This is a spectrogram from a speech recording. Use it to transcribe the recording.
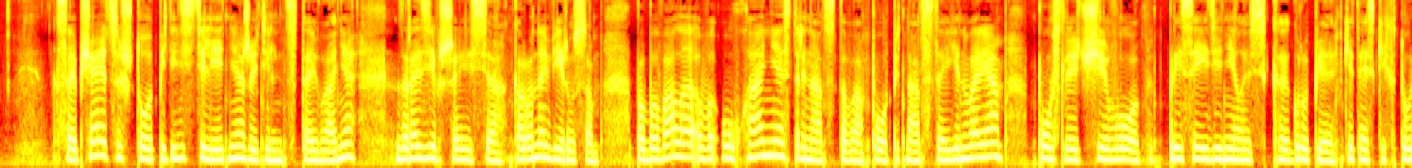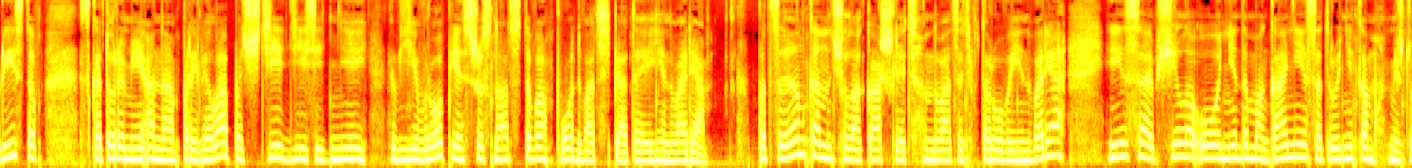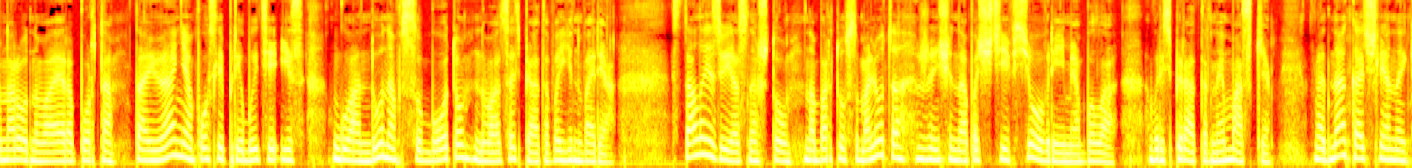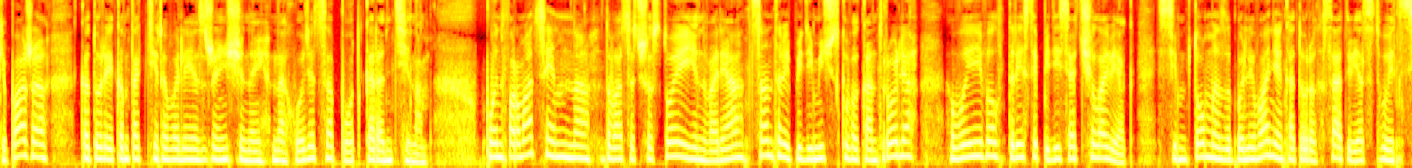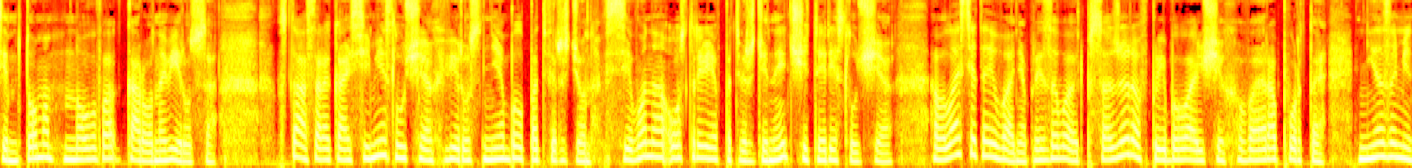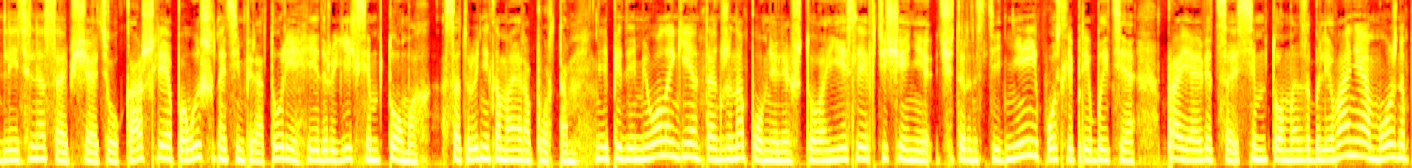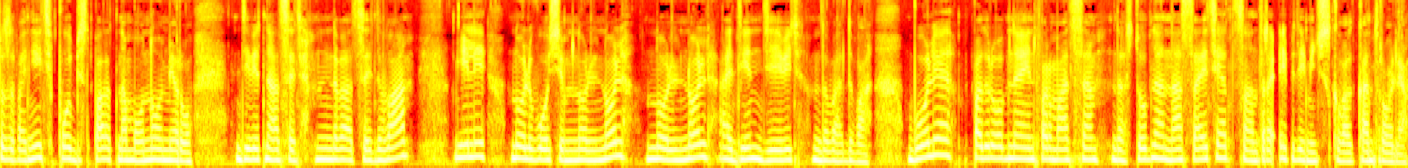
Сообщается, что 50-летняя жительница Тайваня, заразившаяся коронавирусом, побывала в Ухане с 13 по 15 января, после чего присоединилась к группе китайских туристов, с которыми она провела почти 10 дней в Европе с 16 по 25 января. Пациентка начала кашлять 22 января и сообщила о недомогании сотрудникам международного аэропорта Тайюаня после прибытия из Гуандуна в субботу 25 января. Стало известно, что на борту самолета женщина почти все время была в респираторной маске. Однако члены экипажа, которые контактировали с женщиной, находятся под карантином. По информации на 26 января Центр эпидемического контроля выявил 350 человек, симптомы заболевания которых соответствуют симптомам нового коронавируса. В 147 случаях вирус не был подтвержден. Всего на острове подтверждены 4 случая. Власти Тайваня призывают пассажиров, прибывающих в аэропорты, незамедлительно сообщать о кашле, повышенной температуре и других симптомах сотрудникам аэропорта. Эпидемиологи также напомнили, что если в течение 14 дней после прибытия проявятся симптомы заболевания, можно позвонить по бесплатному номеру 1922 или 0800 001922. Более подробная информация доступна на сайте Центра эпидемического контроля.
